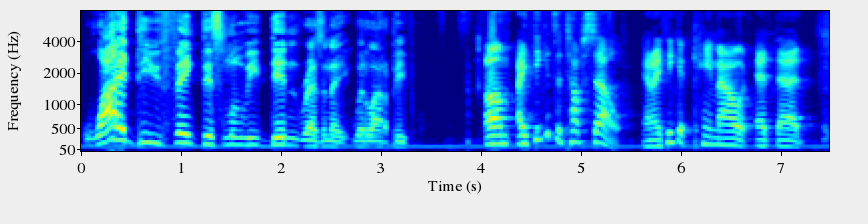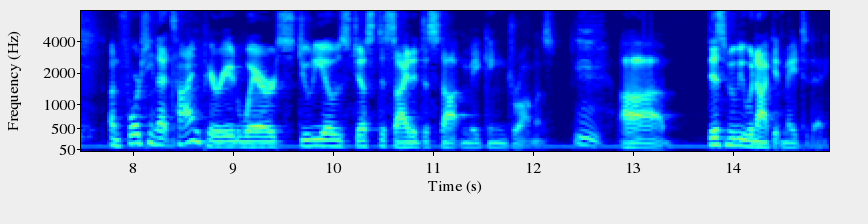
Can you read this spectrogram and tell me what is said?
why do you think this movie didn't resonate with a lot of people? Um, I think it's a tough sell, and I think it came out at that, unfortunately, that time period where studios just decided to stop making dramas. Uh, this movie would not get made today.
